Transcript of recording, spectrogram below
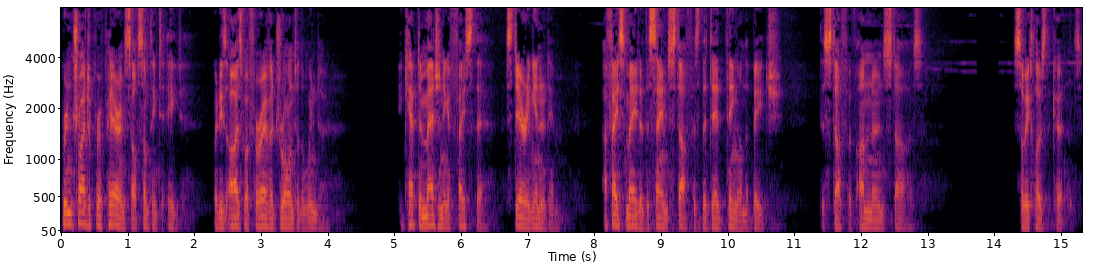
Bryn tried to prepare himself something to eat, but his eyes were forever drawn to the window. He kept imagining a face there, staring in at him, a face made of the same stuff as the dead thing on the beach, the stuff of unknown stars. So he closed the curtains.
